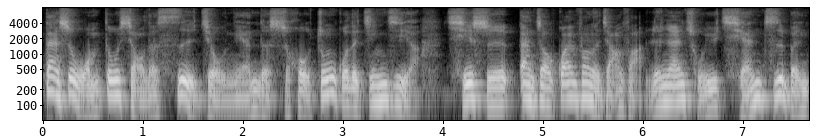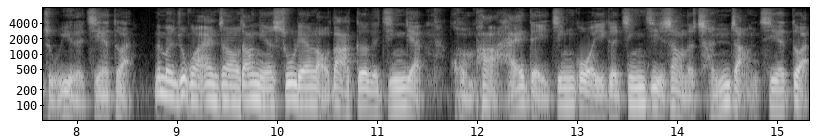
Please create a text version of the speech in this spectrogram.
但是我们都晓得，四九年的时候，中国的经济啊，其实按照官方的讲法，仍然处于前资本主义的阶段。那么，如果按照当年苏联老大哥的经验，恐怕还得经过一个经济上的成长阶段。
